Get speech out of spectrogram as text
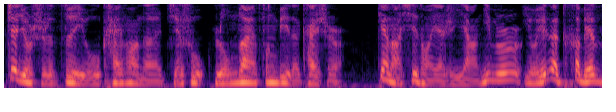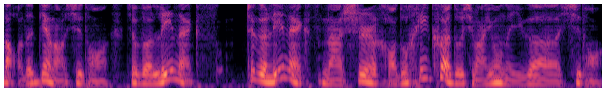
这就是自由开放的结束，垄断封闭的开始。电脑系统也是一样，你比如有一个特别早的电脑系统叫做 Linux。这个 Linux 呢是好多黑客都喜欢用的一个系统，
